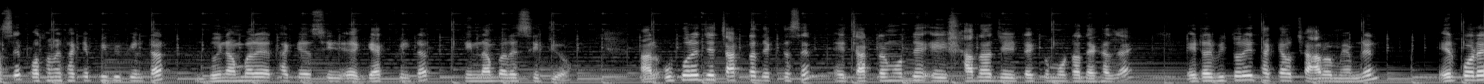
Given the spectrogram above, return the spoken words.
আছে, প্রথমে থাকে পিপি ফিল্টার দুই নম্বরে থাকে গ্যাক ফিল্টার তিন নম্বরে সিটিও আর উপরে যে চারটা দেখতেছেন, এই চারটার মধ্যে এই সাদা যে এটা একটু মোটা দেখা যায়, এটার ভিতরেই থাকে হচ্ছে আরও মেমব্রেন এরপরে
